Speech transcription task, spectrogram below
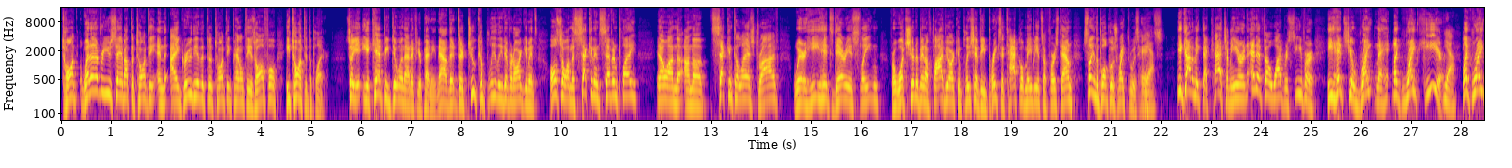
taunt, whatever you say about the taunting, and I agree with you that the taunting penalty is awful. He taunted the player. So you, you can't be doing that if you're Penny. Now they're, they're two completely different arguments. Also on the second and seven play, you know, on the on the second to last drive where he hits Darius Slayton for what should have been a five yard completion. If he breaks a tackle, maybe it's a first down. Slayton, the ball goes right through his hands. You got to make that catch. I mean, you're an NFL wide receiver. He hits you right in the head, like right here. Yeah. Like right,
